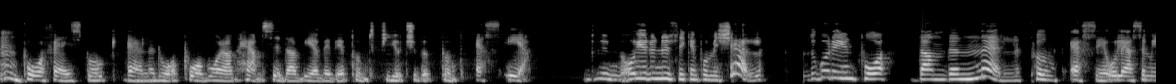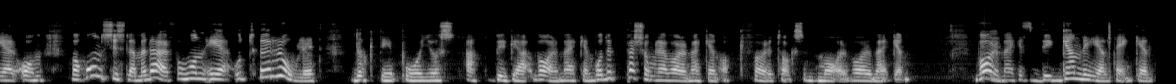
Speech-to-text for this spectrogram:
Mm. på Facebook eller då på vår hemsida www.futurebook.se. Och är du nyfiken på Michelle då går du in på dandenell.se och läser mer om vad hon sysslar med där. För hon är otroligt duktig på just att bygga varumärken. Både personliga varumärken och företagsvarumärken. Varumärkesbyggande helt enkelt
